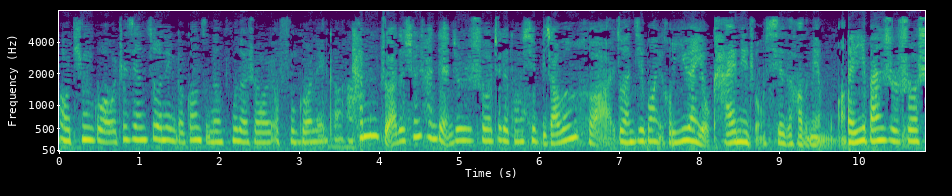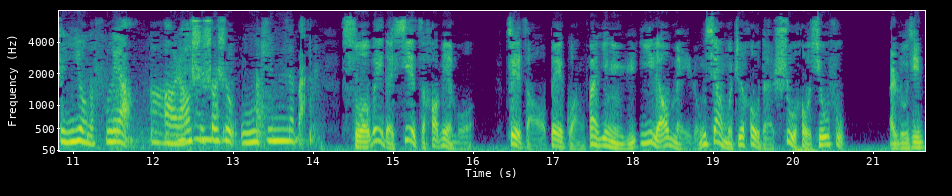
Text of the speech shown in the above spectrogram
我听过，我之前做那个光子嫩肤的时候有敷过那个。他们主要的宣传点就是说这个东西比较温和，做完激光以后医院有开那种谢字号的面膜，一般是说是医用的敷料啊，然后是说是无菌的吧。所谓的谢字号面膜，最早被广泛应用于医疗美容项目之后的术后修复，而如今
